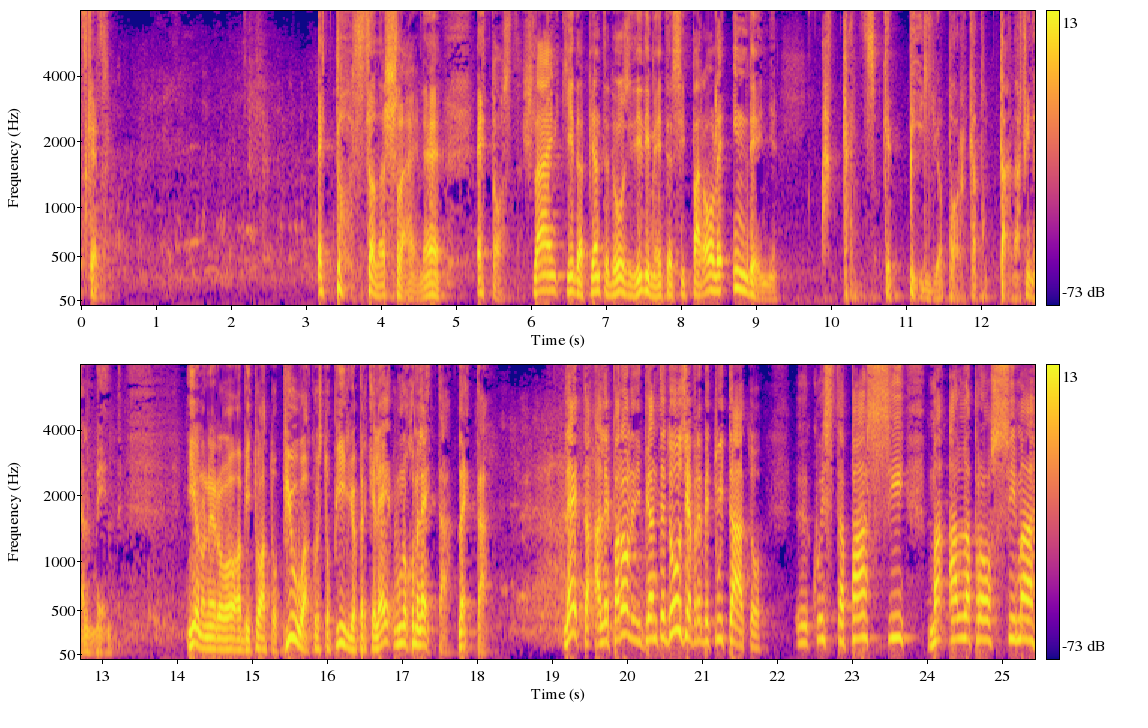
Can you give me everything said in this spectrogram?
Scherzo. È tosta la Schlein, eh? È tosta. Schlein chiede a Piantedosi di dimettersi parole indegne. Ah, cazzo, che piglio, porca puttana, finalmente. Io non ero abituato più a questo piglio perché lei, uno come Letta, Letta, Letta alle parole di Piantedosi avrebbe twittato eh, questa passi, ma alla prossima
